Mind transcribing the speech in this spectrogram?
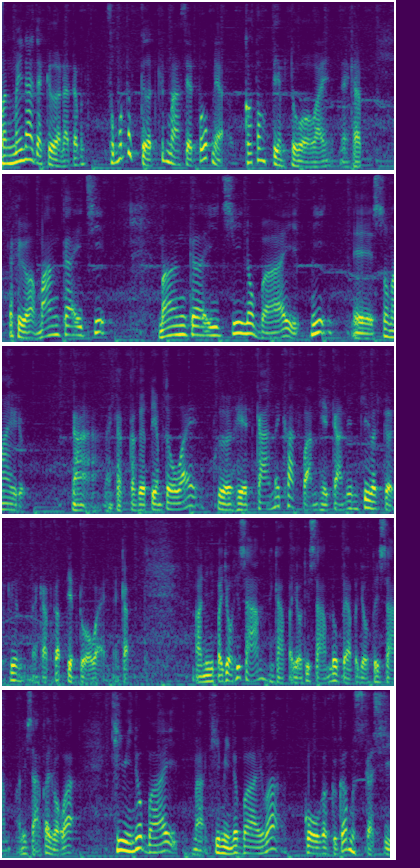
มันไม่น่าจะเกิดอะแต่สมมติว่าเกิดขึ้นมาเสร็จปุ๊บเนี่ยก็ต้องเตรียมตัวไว้นะครับ ก็คือว่ามังกาอิจิมังกาอิจิโนบายนิเอโซนายรุนะครับก็คือเตรียมตัวไว้เผื่อเหตุการณ์ไม่คาดฝันเหตุการณ์ที่คิดว่าเกิดขึ้นนะครับ ก็เตรียมตัวไว้นะครับ อันนี้ประโยคที่3นะครับประโยคที่ 3 รูปแบบประโยคที่ 3 อันที่ 3 ก็จะบอกว่าคิมิโนบายมาคิมิโนบายว่าโกกะกุกะมุสกาชิ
